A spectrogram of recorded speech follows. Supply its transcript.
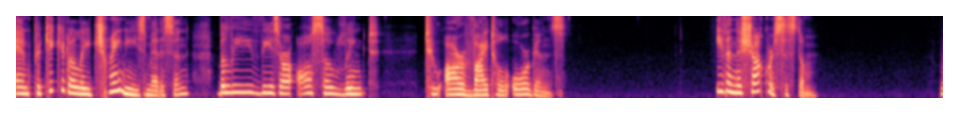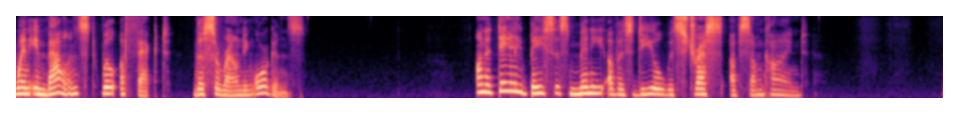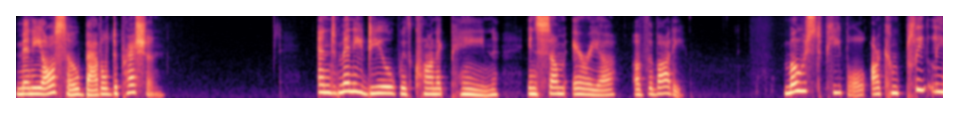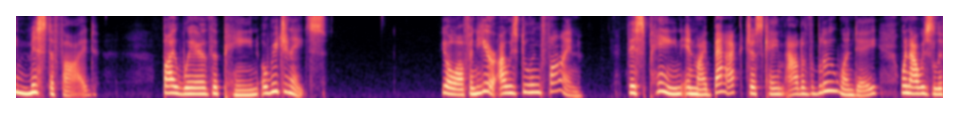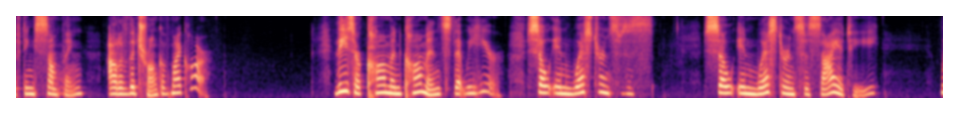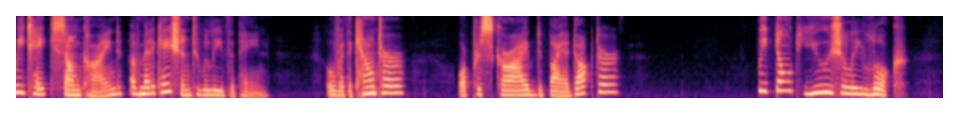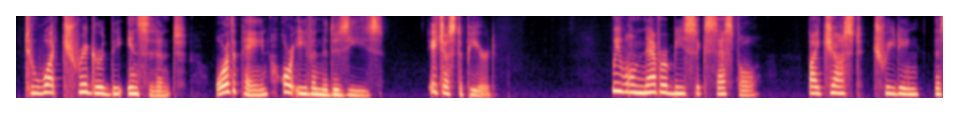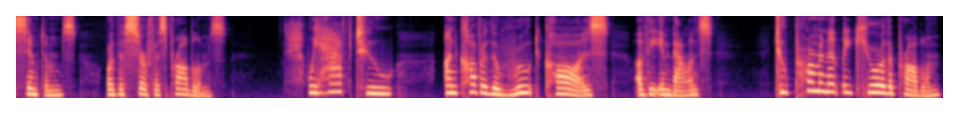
and particularly Chinese medicine believe these are also linked to our vital organs. Even the chakra system, when imbalanced, will affect the surrounding organs. On a daily basis, many of us deal with stress of some kind. Many also battle depression. And many deal with chronic pain in some area of the body. Most people are completely mystified by where the pain originates. You'll often hear, I was doing fine. This pain in my back just came out of the blue one day when I was lifting something out of the trunk of my car. These are common comments that we hear. So in Western so in Western society, we take some kind of medication to relieve the pain, over the counter or prescribed by a doctor. We don't usually look to what triggered the incident or the pain, or even the disease. It just appeared. We will never be successful by just treating the symptoms or the surface problems. We have to uncover the root cause of the imbalance to permanently cure the problem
